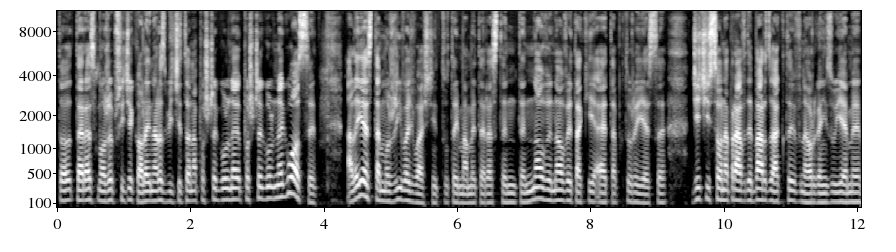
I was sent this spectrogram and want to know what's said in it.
to teraz może przyjdzie kolej na rozbicie to na poszczególne, poszczególne głosy. Ale jest ta możliwość właśnie, tutaj mamy teraz ten, ten nowy, nowy taki etap, który jest. Dzieci są naprawdę bardzo aktywne, organizujemy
